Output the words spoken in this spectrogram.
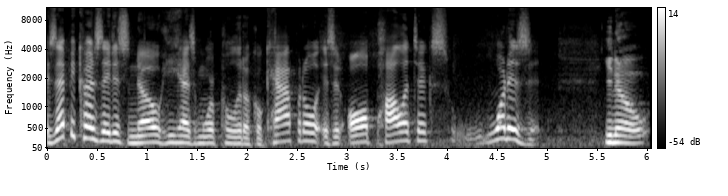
Is that because they just know he has more political capital? Is it all politics? What is it? You know,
